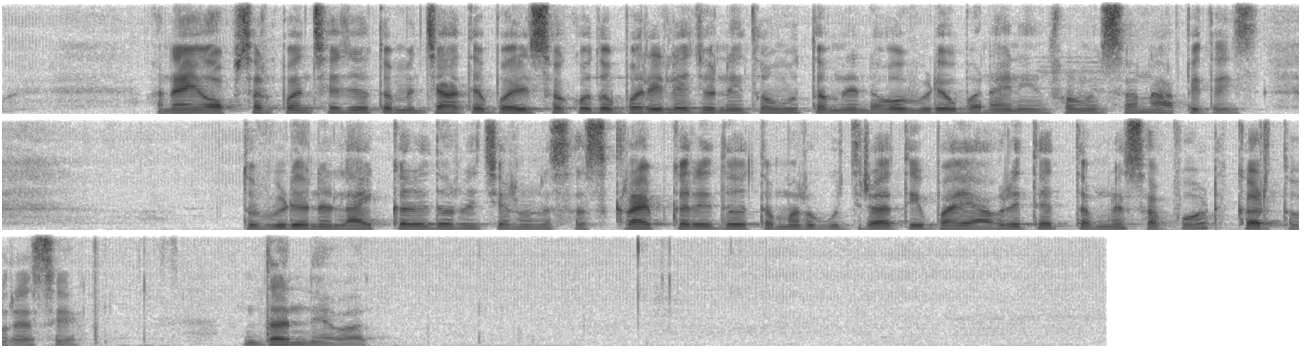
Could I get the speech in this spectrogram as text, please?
અને અહીં ઓપ્શન પણ છે જો તમે જાતે ભરી શકો તો ભરી લેજો, નહીં તો હું તમને નવો વીડિયો બનાવીને ઇન્ફોર્મેશન આપી દઈશ. તો વિડીયોને લાઇક કરી દો અને ચેનલને સબસ્ક્રાઈબ કરી દો. તમારો ગુજરાતી ભાઈ આવી રીતે જ તમને સપોર્ટ કરતો રહેશે. ધન્યવાદ.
